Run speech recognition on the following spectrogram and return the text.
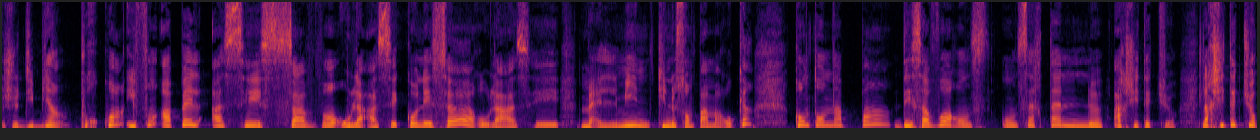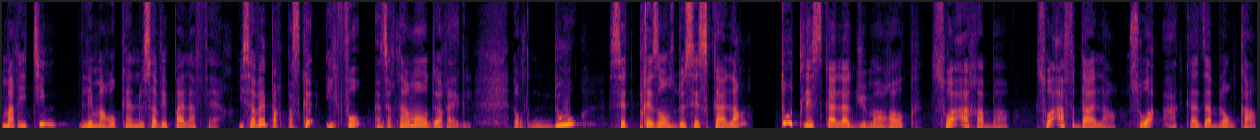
je dis bien, pourquoi ils font appel à ces savants ou là à ces connaisseurs ou là à ces malmines qui ne sont pas marocains quand on n'a pas des savoirs en certaines architectures? L'architecture maritime, les Marocains ne savaient pas la faire. Ils savaient pas parce qu'il faut un certain nombre de règles. Donc d'où cette présence de ces scala. Toutes les scalas du Maroc, soit à Rabat, soit à Fdala, soit à Casablanca,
